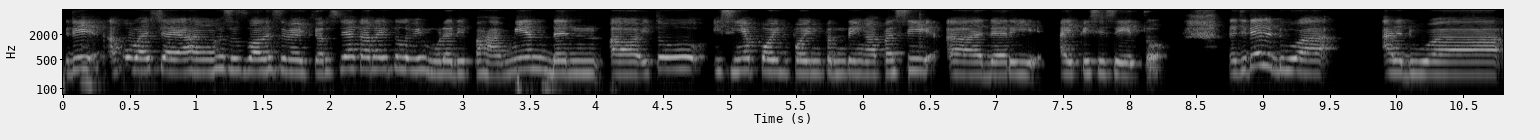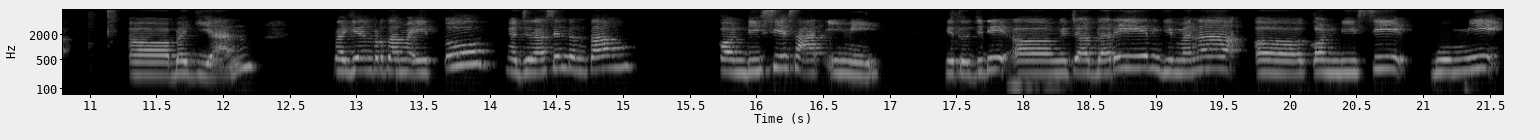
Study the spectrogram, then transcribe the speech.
Jadi aku baca yang khusus policy makers-nya karena itu lebih mudah dipahamin dan uh, itu isinya poin-poin penting apa sih uh, dari IPCC itu. Nah, jadi ada dua ada dua uh, bagian. Bagian pertama itu ngejelasin tentang kondisi saat ini gitu. Jadi uh, ngejabarin gimana uh, kondisi bumi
